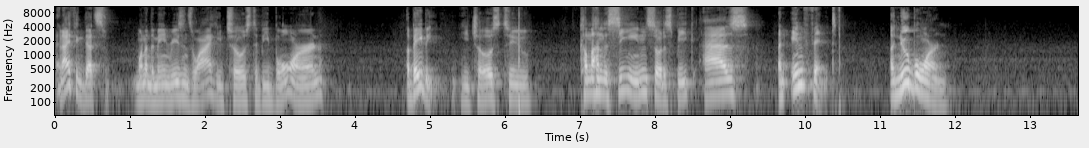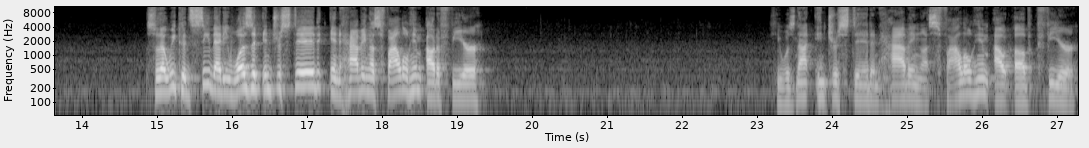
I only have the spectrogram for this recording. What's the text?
And I think that's one of the main reasons why He chose to be born a baby. He chose to come on the scene, so to speak, as an infant, a newborn, so that we could see that he wasn't interested in having us follow him out of fear. He was not interested in having us follow him out of fear.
